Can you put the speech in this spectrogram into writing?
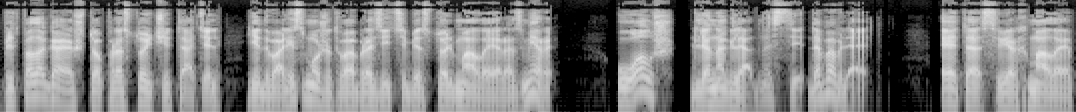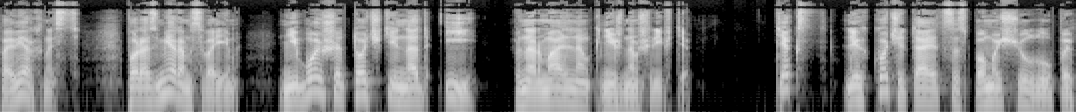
Предполагая, что простой читатель едва ли сможет вообразить себе столь малые размеры, Уолш для наглядности добавляет, эта сверхмалая поверхность по размерам своим не больше точки над «и» в нормальном книжном шрифте. Текст легко читается с помощью лупы.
